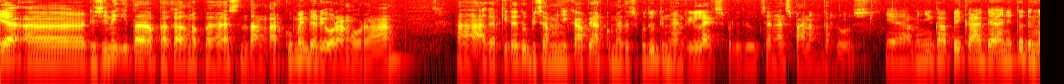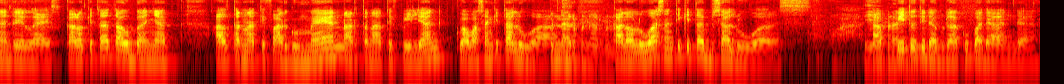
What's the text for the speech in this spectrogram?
Ya, eh, di sini kita bakal ngebahas tentang argumen dari orang-orang eh, agar kita itu bisa menyikapi argumen tersebut itu dengan rileks seperti itu, jangan sepanang terus. Ya, menyikapi keadaan itu dengan relax. Kalau kita tahu banyak alternatif argumen, alternatif pilihan, wawasan kita luas. Benar, benar, benar. Kalau luas nanti kita bisa luas. Iya, tapi itu tidak berlaku pada Anda.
